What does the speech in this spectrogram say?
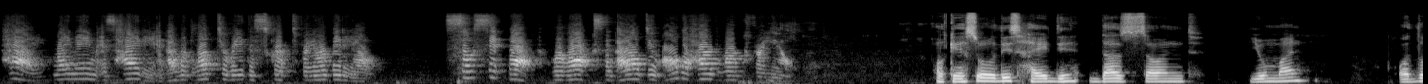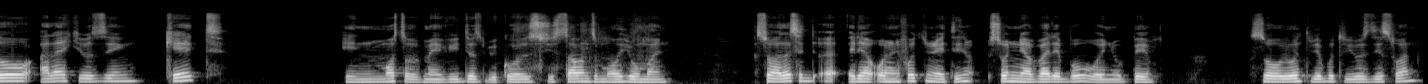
Hi, my name is Heidi and I would love to read the script for your video. So sit back, relax, and I'll do all the hard work for you. okay so this heidi does sound human although i like using kate in most of my videos because she sounds more human. So as i said uh, earlier on unfortunately it's only available when you pay. So you want to be able to use this one.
